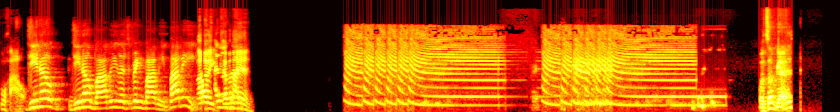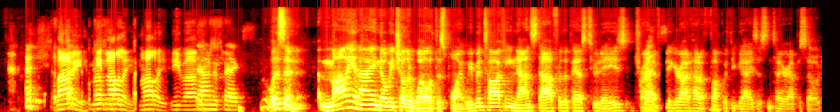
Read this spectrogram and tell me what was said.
Wow, do you know? Do you know Bobby? Let's bring Bobby. Bobby. Bobby I coming Bobby. in. What's up, guys? Bobby, meet Molly. Molly, meet Bobby. Sound effects. Listen, Molly and I know each other well at this point. We've been talking nonstop for the past two days, trying to figure out how to fuck with you guys this entire episode.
